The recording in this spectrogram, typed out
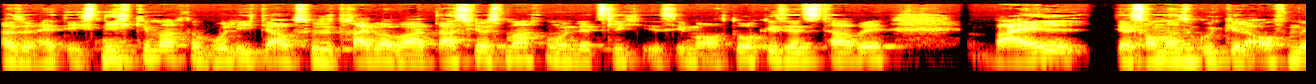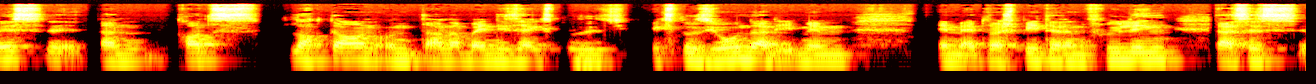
also hätte ich es nicht gemacht, obwohl ich der absolute Treiber war, dass wir es machen und letztlich es eben auch durchgesetzt habe, weil der Sommer so gut gelaufen ist, dann trotz Lockdown und dann aber in dieser Explosion dann eben im, im etwas späteren Frühling, dass es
